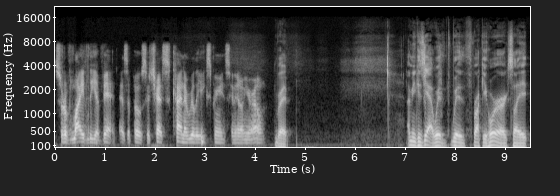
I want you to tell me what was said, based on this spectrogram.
sort of lively event as opposed to just kind of really experiencing it on your own. Right. I mean, because yeah, with with Rocky Horror, it's like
